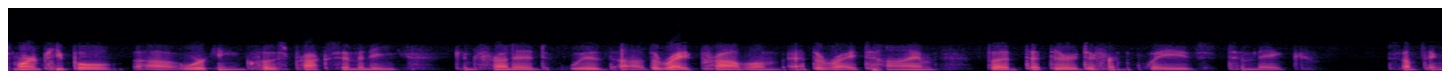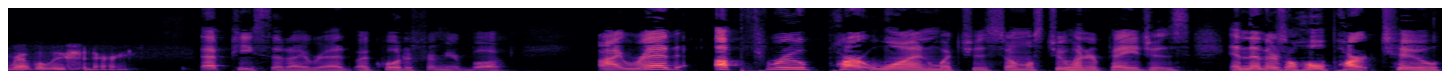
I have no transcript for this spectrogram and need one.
smart people uh, working in close proximity, confronted with uh, the right problem at the right time, but that there are different ways to make something revolutionary. That piece that I read, I quoted from your book. I read up through part one, which is almost 200 pages, and then there's a whole part two.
